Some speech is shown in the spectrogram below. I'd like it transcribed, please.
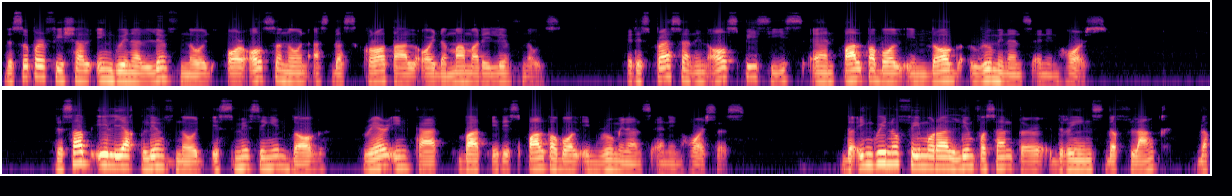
the superficial inguinal lymph node or also known as the scrotal or the mammary lymph nodes. It is present in all species and palpable in dog, ruminants, and in horse. The subiliac lymph node is missing in dog, rare in cat, but it is palpable in ruminants and in horses. The inguinofemoral lymphocenter drains the flank, the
